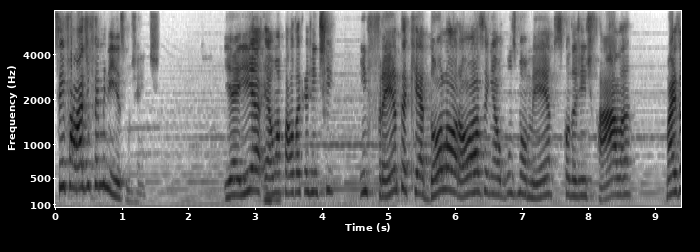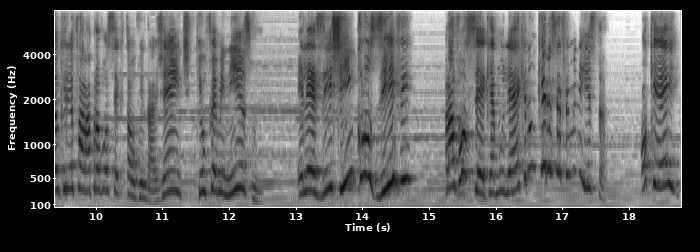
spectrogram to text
sem falar de feminismo, gente. E aí é, é uma pauta que a gente enfrenta, que é dolorosa em alguns momentos, quando a gente fala. Mas eu queria falar para você que está ouvindo a gente que o feminismo ele existe, inclusive, para você, que é mulher que não queira ser feminista. Ok.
